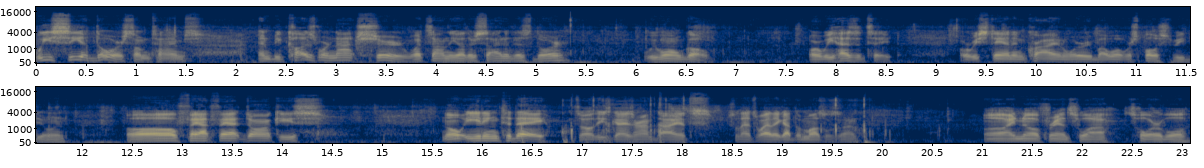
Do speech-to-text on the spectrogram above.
we see a door sometimes, and because we're not sure what's on the other side of this door, we won't go, or we hesitate, or we stand and cry and worry about what we're supposed to be doing. Oh, fat, fat donkeys. No eating today. So these guys are on diets, so that's why they got the muzzles on. Oh, I know, Francois. It's horrible.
